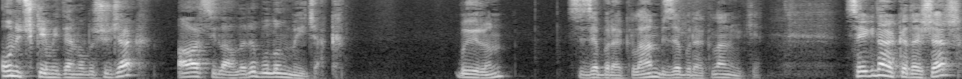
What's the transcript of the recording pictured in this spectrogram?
13 gemiden oluşacak. Ağır silahları bulunmayacak. Buyurun size bırakılan bize bırakılan ülke. Sevgili arkadaşlar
